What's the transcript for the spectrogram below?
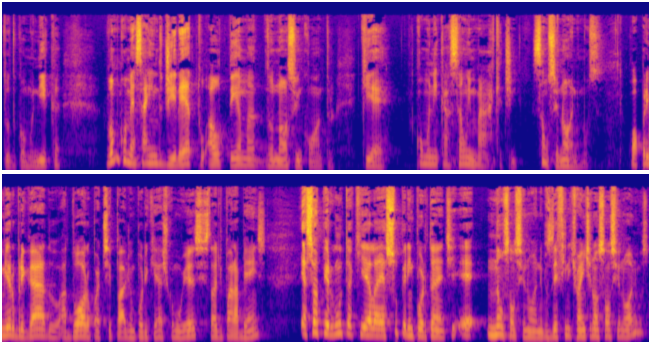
Tudo Comunica. Vamos começar indo direto ao tema do nosso encontro, que é comunicação e marketing. São sinônimos? Ó, primeiro, obrigado. Adoro participar de um podcast como esse. Está de parabéns. Essa é uma pergunta que ela é super importante. É, não são sinônimos, definitivamente não são sinônimos,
